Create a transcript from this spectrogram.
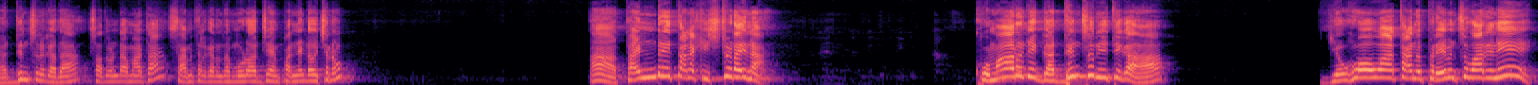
గద్దించరు కదా చదవండి ఆ మాట. సామెతల గ్రంథం మూడో అధ్యాయం పన్నెండో వచ్చను తండ్రి తనకిష్టుడైన కుమారుని గద్దించు రీతిగా యహోవా తాను ప్రేమించు వారిని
